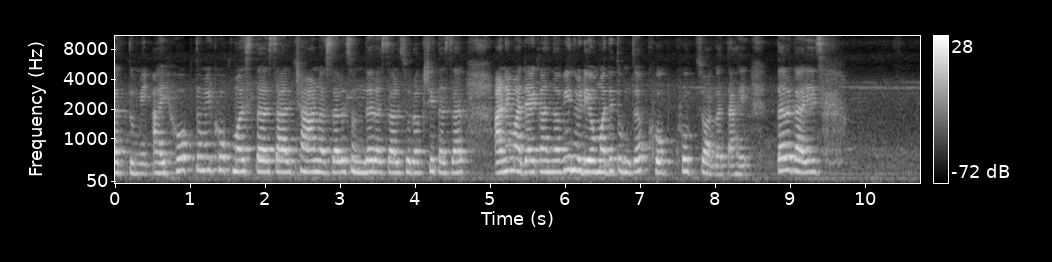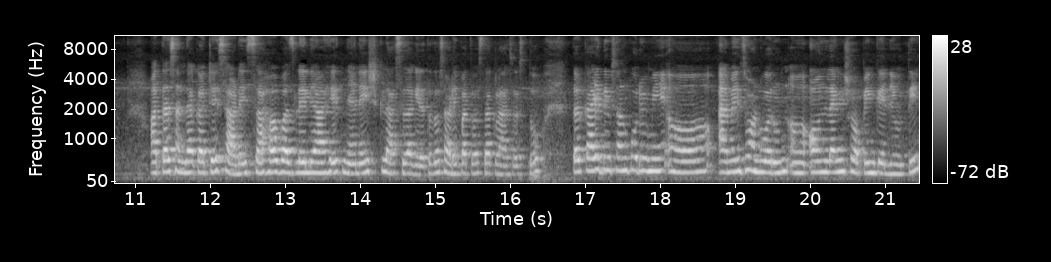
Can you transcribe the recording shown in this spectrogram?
आहात तुम्ही. आय होप तुम्ही खूप मस्त असाल छान असाल सुंदर असाल सुरक्षित असाल. आणि माझ्या एका नवीन व्हिडिओमध्ये तुमचं खूप खूप स्वागत आहे. तर गाईज आता संध्याकाळचे साडेसहा वाजलेले आहेत. ज्ञानेश क्लासला गेले. तर साडेपाच वाजता क्लास असतो. तर काही दिवसांपूर्वी मी ॲमेझॉनवरून ऑनलाईन शॉपिंग केली होती.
